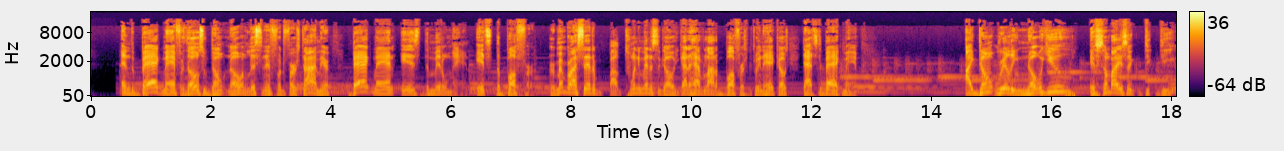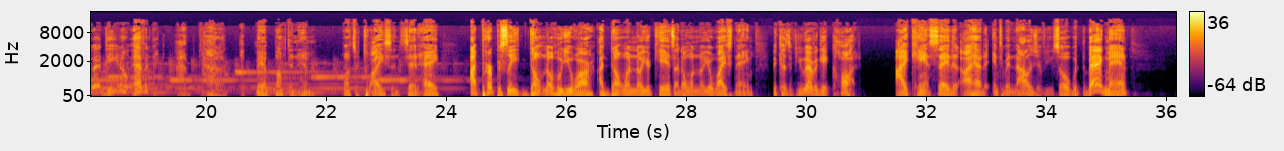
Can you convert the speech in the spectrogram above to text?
And the bag man, for those who don't know and listening for the first time here, bag man is the middleman. It's the buffer. Remember, I said about 20 minutes ago, you got to have a lot of buffers between the head coach. That's the bag man. I don't really know you. If somebody's like, do, do you do you know Evan? Like, I, God, may have bumped into him once or twice and said, hey, I purposely don't know who you are. I don't want to know your kids. I don't want to know your wife's name because if you ever get caught, I can't say that I had an intimate knowledge of you. So with the bag man,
